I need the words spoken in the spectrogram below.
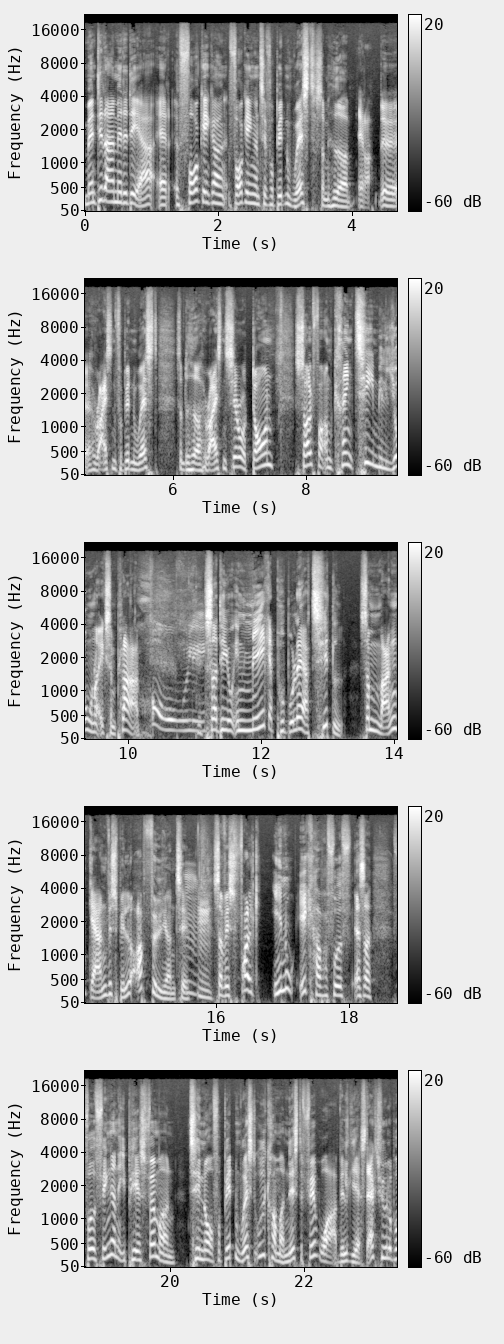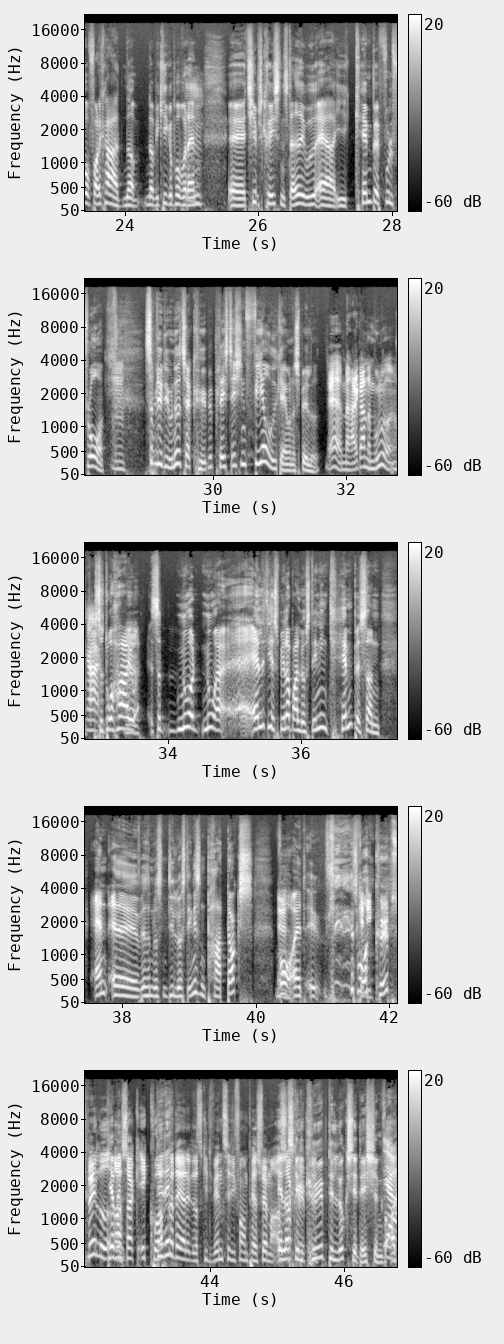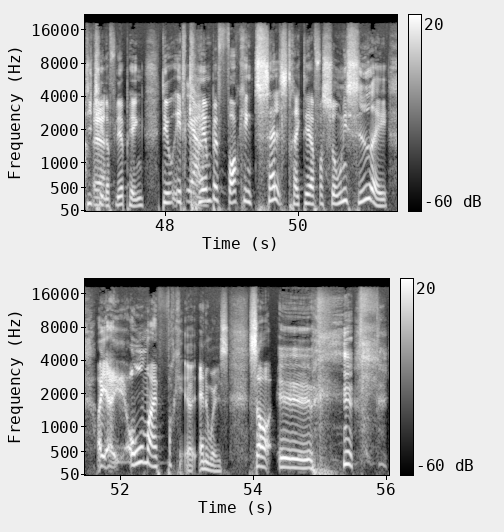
Men det der er med det, det er, at forgængeren, forgængeren til Forbidden West, som hedder, eller øh, Horizon Forbidden West, som det hedder Horizon Zero Dawn, solgte for omkring 10 millioner eksemplarer. Holy. Så det er jo en mega populær titel, som mange gerne vil spille opfølgeren til. Mm. Mm. Så hvis folk endnu ikke har fået, altså, fået fingrene i PS5'eren til når Forbidden West udkommer næste februar, hvilket jeg stærkt tvivler på, at folk har, når, når vi kigger på, hvordan mm. øh, chipskrisen stadig ud er i kæmpe fuld flor, Mm. så bliver de jo nødt til at købe PlayStation 4-udgaven af spillet. Ja, man har ikke andre muligheder. Nej. Så du har jo, Ja. så nu, er- nu er alle de her spillere bare låst inde i en kæmpe sådan, an, øh, det nu, sådan, de er låst inde i sådan en paradoks, Ja. hvor at, øh, Skal de købe spillet, Jamen, og så ikke kunne det er det. opgradere det, eller skal de vente til de får en PS5, og eller så skal de købe det? købe Deluxe Edition, Ja. og de tjener Ja. flere penge. Det er jo et Ja. kæmpe fucking salgstrik, det her fra Sony side af. Og jeg, oh my fucking... Anyways. Så, øh,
